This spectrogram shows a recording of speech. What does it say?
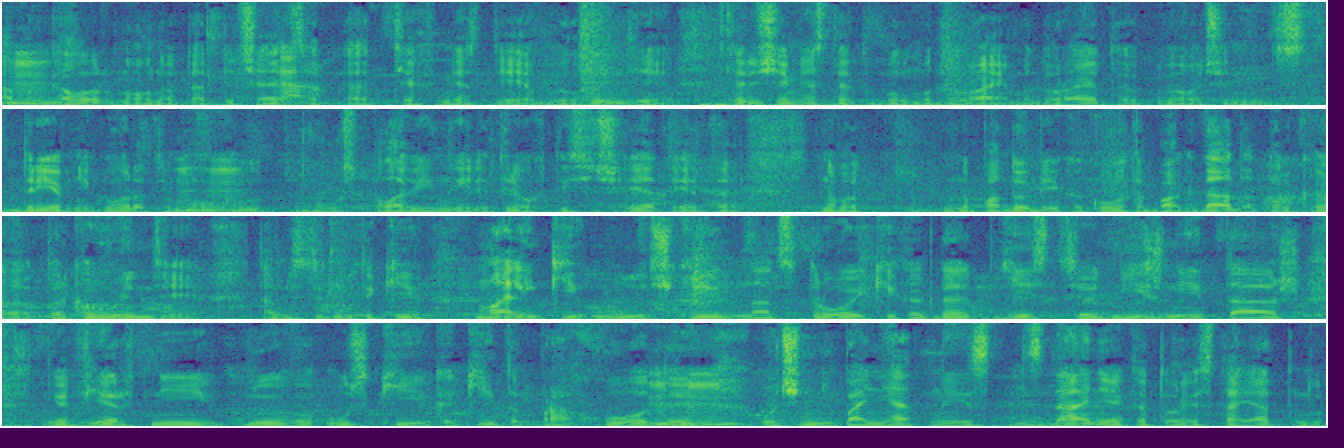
А Бангалор, ну, он от- отличается Да. от, от тех мест, где я был в Индии. Следующее место это был Мадурай. Мадурай это ну, очень древний город, ему около двух с половиной или трех тысяч лет, и это, ну вот, наподобие какого-то Багдада, только, только в Индии. Там действительно такие маленькие улочки, надстройки, когда есть нижний этаж, верхний, э, узкие какие-то проходы, очень непонятные здания, которые стоят ну,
